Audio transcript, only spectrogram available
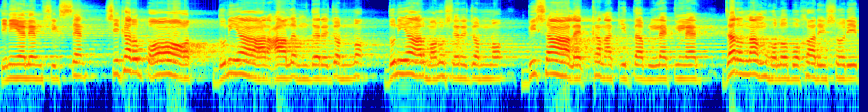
তিনি এলেম শিখছেন, শিখার পর দুনিয়ার আলেমদের জন্য, দুনিয়ার মানুষের জন্য বিশাল একখানা কিতাব লেখলেন, যার নাম হলো বুখারি শরীফ।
